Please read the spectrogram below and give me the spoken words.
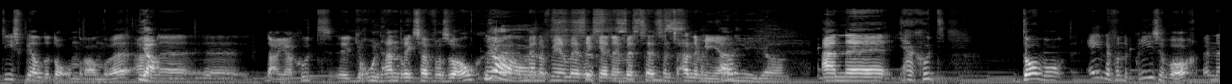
die speelde er onder andere. En, Ja. eh, eh, nou ja, goed. Jeroen Hendricks hebben we zo ook Ja, min of meer leren kennen met Systems Enemy. Hè? Enemy, ja. En ja, goed. Daar wordt een van de prijzen wordt een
